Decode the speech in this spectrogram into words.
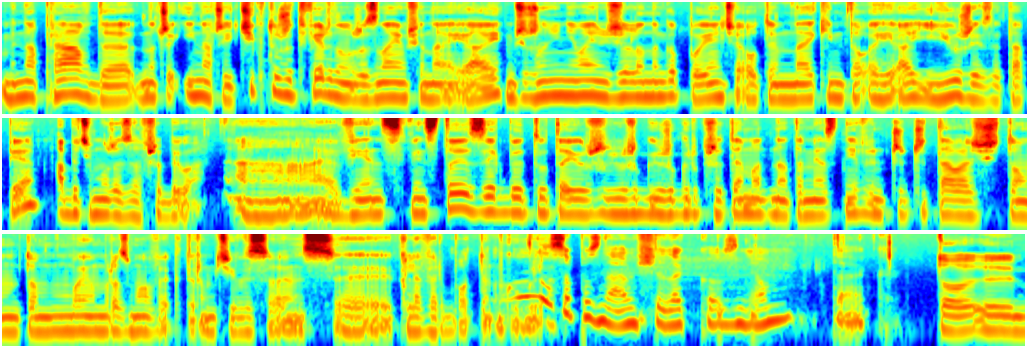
naprawdę, znaczy inaczej, ci, którzy twierdzą, że znają się na AI, myślę, że oni nie mają zielonego pojęcia o tym, na jakim to AI już jest etapie, a być może zawsze była. A, więc, więc to jest jakby tutaj już, już, już grubszy temat, natomiast nie wiem, czy czytałaś tą, tą moją rozmowę, którą ci wysłałem z e, Cleverbotem Google. No, zapoznałam się lekko z nią, tak. To y,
